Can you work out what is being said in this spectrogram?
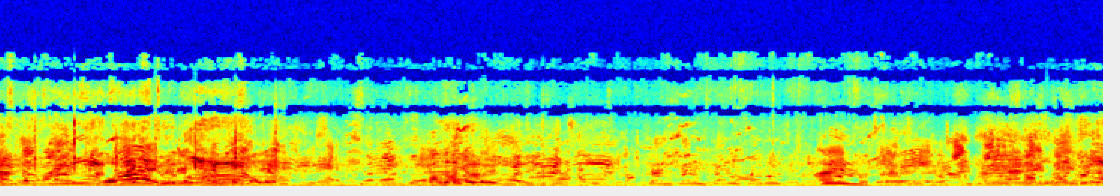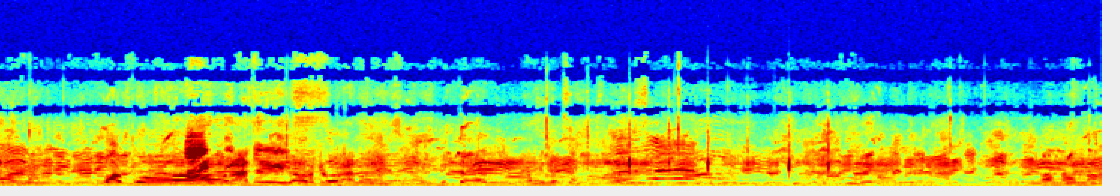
I'm so like. What makes me look like a mullet? Mullet alone. Fuck off! I think Bradley. so. I reckon Bradley. Big Daddy. He looks like No, no, no.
